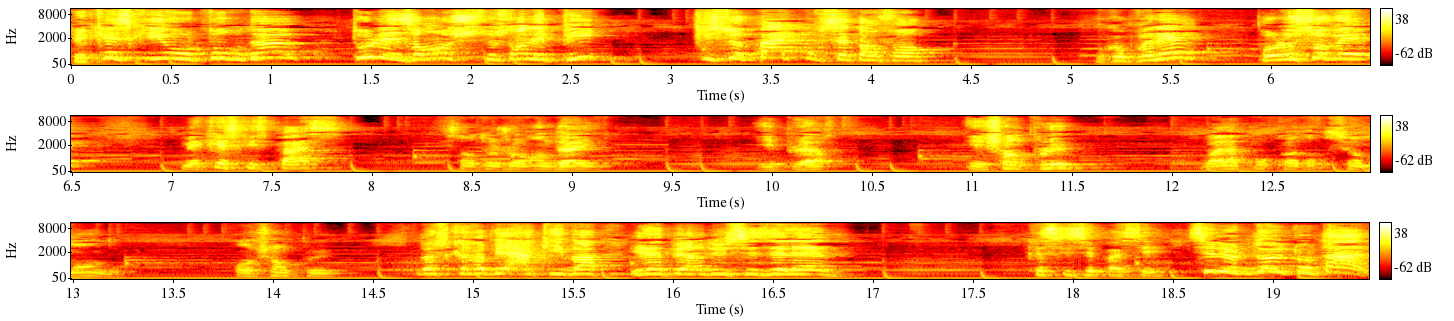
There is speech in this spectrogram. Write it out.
Et qu'est-ce qui est autour d'eux Tous les anges, ce sont les pies qui se battent pour cet enfant. Vous comprenez Pour le sauver. Mais qu'est-ce qui se passe Ils sont toujours en deuil. Ils pleurent. Il chante plus. Voilà pourquoi dans ce monde, on chante plus. Lorsque Rabbi Akiva, il a perdu ses élèves, qu'est-ce qui s'est passé C'est le deuil total.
